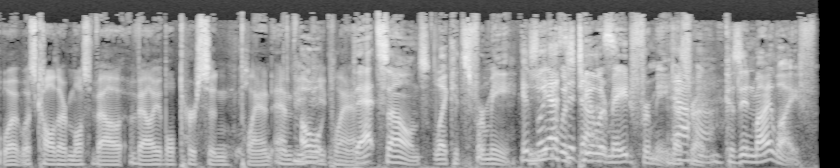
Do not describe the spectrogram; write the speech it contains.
what, what's called our most val- valuable person plan, MVP Oh, plan. that sounds like it's for me. It's like Yes, it was tailor made for me. That's right. Because in my life,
